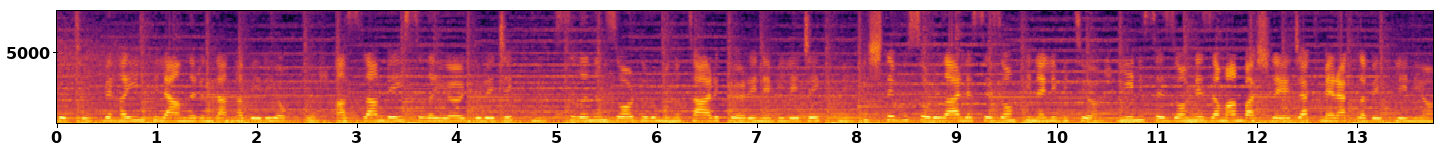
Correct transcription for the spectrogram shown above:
kötü ve hain planlarından haberi yoktur. Aslan Bey Sıla'yı öldürecek mi? Sıla'nın zor durumunu Tarık öğrenebilecek mi? İşte bu sorularla sezon finali bitiyor. Yeni sezon ne zaman başlayacak merakla bekleniyor.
